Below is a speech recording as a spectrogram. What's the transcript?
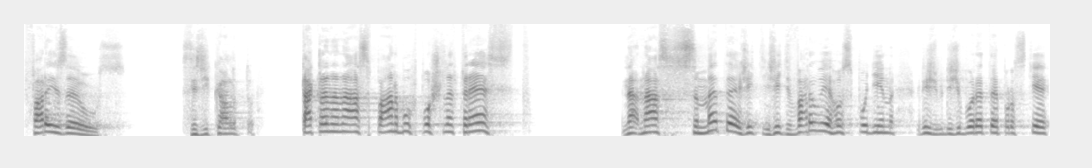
farizeus, si říkal, takhle na nás pán Bůh pošle trest. Na, nás smete, že, že varuje hospodin, když, když budete prostě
